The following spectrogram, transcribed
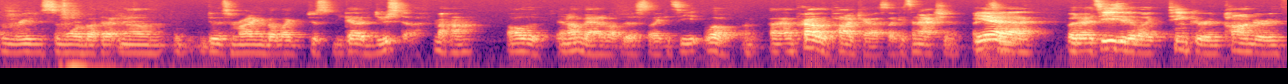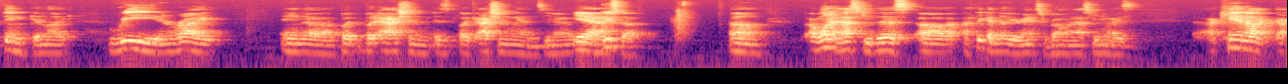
I'm reading some more about that now and doing some writing about like just you got to do stuff. Uh huh. All the and I'm bad about this. Like it's e- well, I'm, I'm proud of the podcast. Like it's an action. Like, it's an- Yeah. but it's easy to like tinker and ponder and think and like read and write and uh but but action is like action wins you know You Yeah. do stuff um i want to ask you this uh i think i know your answer but i want to ask you anyways i cannot i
